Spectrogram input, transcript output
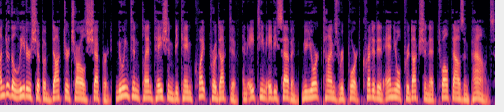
Under the leadership of Dr. Charles Shepard, Newington Plantation became quite productive, and 1887 New York Times report credited annual production at 12,000 pounds.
